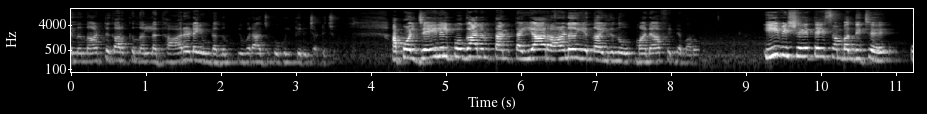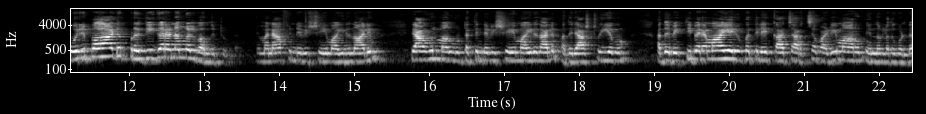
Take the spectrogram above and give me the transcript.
എന്ന് നാട്ടുകാർക്ക് നല്ല ധാരണയുണ്ടെന്നും യുവരാജ് ഗോകുൽ തിരിച്ചടിച്ചു. അപ്പോൾ ജയിലിൽ പോകാനും താൻ തയ്യാറാണ് എന്നായിരുന്നു മനാഫിന്റെ മറുപടി. ഈ വിഷയത്തെ സംബന്ധിച്ച് ഒരുപാട് പ്രതികരണങ്ങൾ വന്നിട്ടുണ്ട്. മനാഫിന്റെ വിഷയമായിരുന്നാലും രാഹുൽ മാങ്കൂട്ടത്തിന്റെ വിഷയമായിരുന്നാലും അത് രാഷ്ട്രീയവും അത് വ്യക്തിപരമായ രൂപത്തിലേക്ക് ആ ചർച്ച വഴിമാറും എന്നുള്ളത് കൊണ്ട്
